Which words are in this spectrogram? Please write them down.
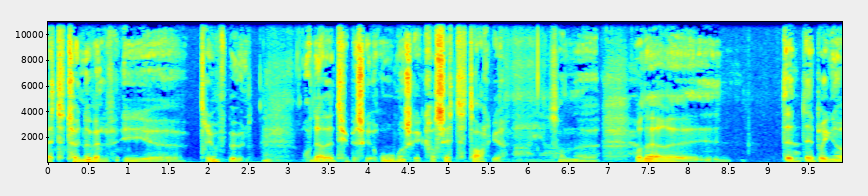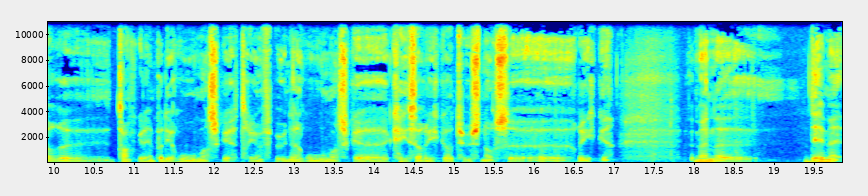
et tønnehvelv i Triumfbuen. Mm. Og det er det typiske romerske kassettaket. Sånn, eh, og der, eh, det, det, bringer eh, tanken inn på de romerske triumfbuene, det romerske keiserriket og tusenårsriket. Men det med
